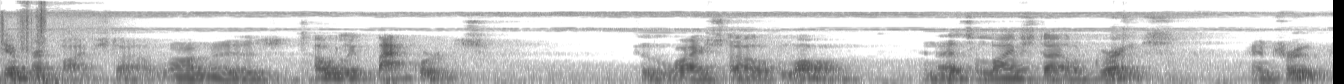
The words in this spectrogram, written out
different lifestyle, one that is totally backwards to the lifestyle of law, and that's a lifestyle of grace and truth.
